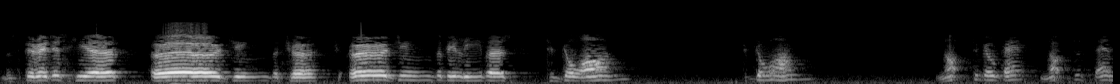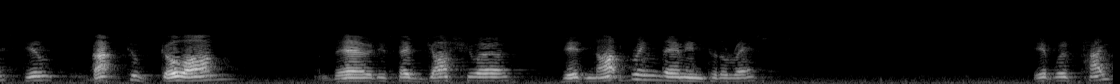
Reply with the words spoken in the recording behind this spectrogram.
And the Spirit is here urging the church, urging the believers to go on, to go on, not to go back, not to stand still, but to go on. And there it is said Joshua did not bring them into the rest. It was type,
